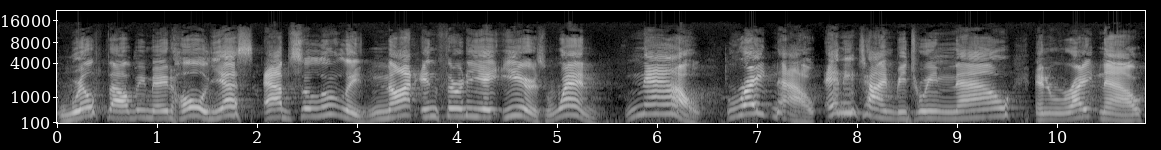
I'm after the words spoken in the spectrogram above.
wilt thou be made whole? Yes, absolutely. Not in 38 years. When? Now. Right now. Anytime between now and right now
